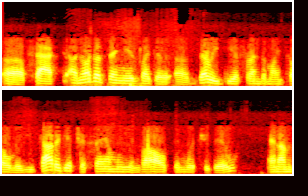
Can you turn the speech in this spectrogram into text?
uh, fact. Another thing is, like a, a very dear friend of mine told me, you've got to get your family involved in what you do. And I'm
